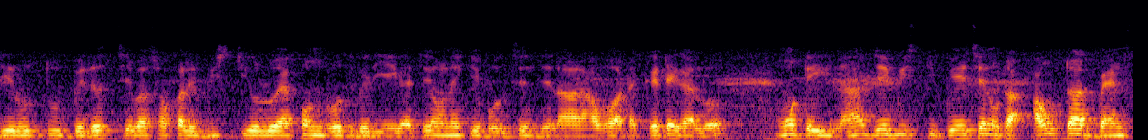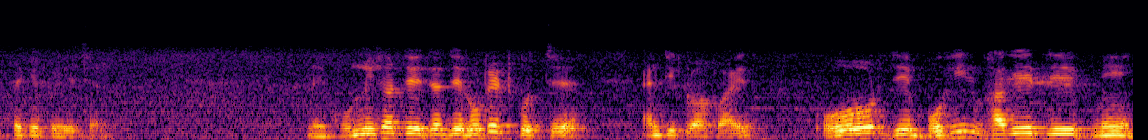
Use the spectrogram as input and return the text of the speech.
যে রোদ্দুর বেরোচ্ছে বা সকালে বৃষ্টি হলো, এখন রোদ বেরিয়ে গেছে। অনেকে বলছেন যে, না, আবহাওয়াটা কেটে গেল। মোটেই না। যে বৃষ্টি পেয়েছেন, ওটা আউটার ব্যান্ডস থেকে পেয়েছেন। মানে ঘূর্ণিঝড় যে এটা যে রোটেট করছে অ্যান্টি ক্লকওয়াইজ ওর যে বহির্ভাগের যে মেঘ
